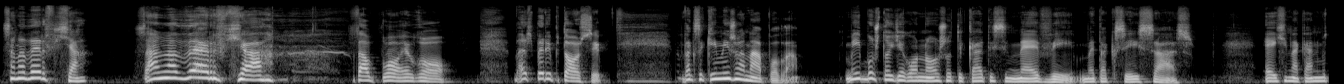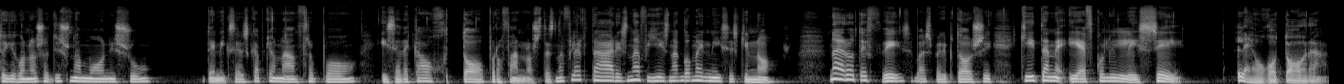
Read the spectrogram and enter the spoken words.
σαν αδέρφια. Σαν αδέρφια, θα πω εγώ. Μα περιπτώσει. Θα ξεκινήσω ανάποδα. Μήπως το γεγονός ότι κάτι συνέβη μεταξύ σας έχει να κάνει με το γεγονός ότι ήσουν μόνη σου, δεν ήξερες κάποιον άνθρωπο, είσαι 18, προφανώς θες να φλερτάρεις, να βγεις, να γκομενήσεις κοινό, να ερωτευτεί, σε πάση περιπτώσει, και ήταν η εύκολη λύση. Λέω εγώ τώρα.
